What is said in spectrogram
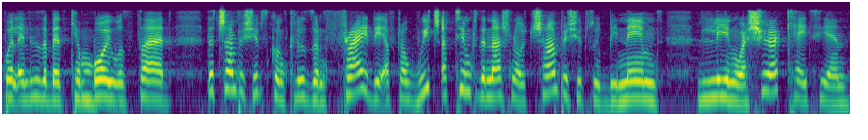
while Elizabeth Kemboi was third. The championships concludes on Friday, after which a team to the national championships will be named. Lynn Washira, KTN.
